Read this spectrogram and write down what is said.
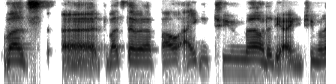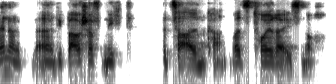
weil es äh, weil's der Baueigentümer oder die Eigentümerin äh, die Bauschaft nicht bezahlen kann, weil es teurer ist noch.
